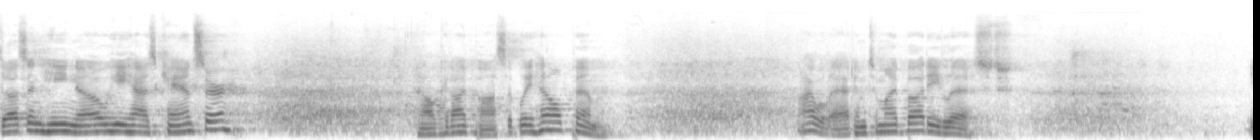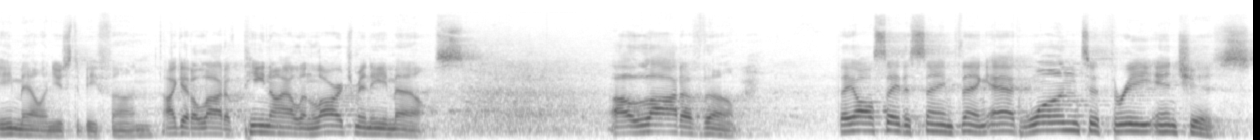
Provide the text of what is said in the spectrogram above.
Doesn't he know he has cancer? How could I possibly help him? I will add him to my buddy list. Emailing used to be fun. I get a lot of penile enlargement emails. A lot of them. They all say the same thing add one to three inches.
